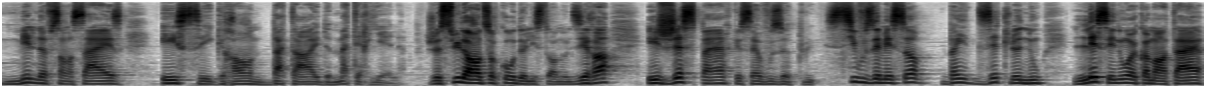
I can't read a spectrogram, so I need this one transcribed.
1916 et ses grandes batailles de matériel. Je suis Laurent Turcot de l'Histoire nous le dira et j'espère que ça vous a plu. Si vous aimez ça, ben dites-le nous, laissez-nous un commentaire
